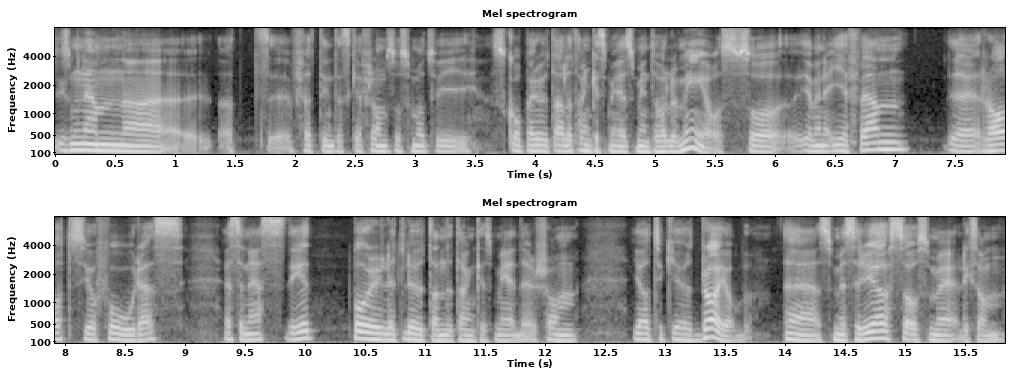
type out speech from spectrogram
liksom nämna att för att det inte ska framstå som att vi skapar ut alla tankesmedjor som inte håller med oss. Så jag menar IFN, Ratio, Fores, SNS, det är borgerligt lutande tankesmedjor som jag tycker gör ett bra jobb. Eh, som är seriösa och som är liksom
